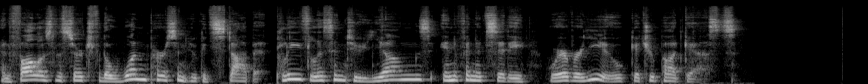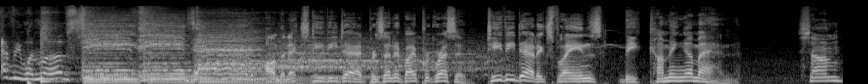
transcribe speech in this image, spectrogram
and follows the search for the one person who could stop it. Please listen to Young's Infinite City wherever you get your podcasts. Everyone loves TV Dad. On the next TV Dad presented by Progressive, TV Dad explains Becoming a Man. Son,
